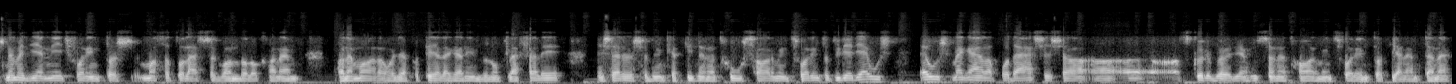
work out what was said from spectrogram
és nem egy ilyen négy forintos maszatolásra gondolok, hanem, hanem arra, hogy akkor tényleg elindulunk lefelé, és erősödünk egy 15-20-30 forintot. Ugye egy EU-s, EU-s megállapodás, és a, a, a, az körülbelül ilyen 25-30 forintot jelentene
